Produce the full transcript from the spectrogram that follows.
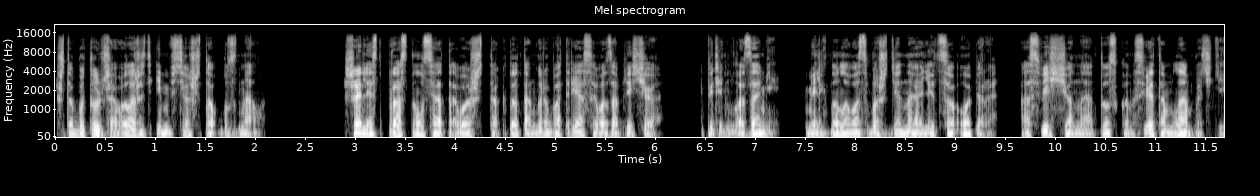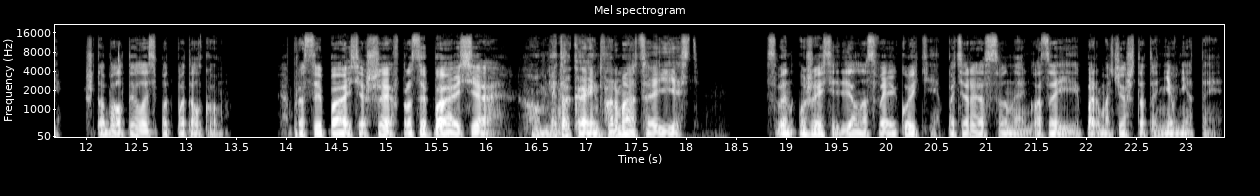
чтобы тут же выложить им все, что узнал. Шелест проснулся от того, что кто-то грубо тряс его за плечо. Перед глазами мелькнуло возбужденное лицо опера, освещенное тусклым светом лампочки, что болталось под потолком. «Просыпайся, шеф, просыпайся! У меня такая информация есть!» Свен уже сидел на своей койке, потирая сонные глаза и бормоча что-то невнятное.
